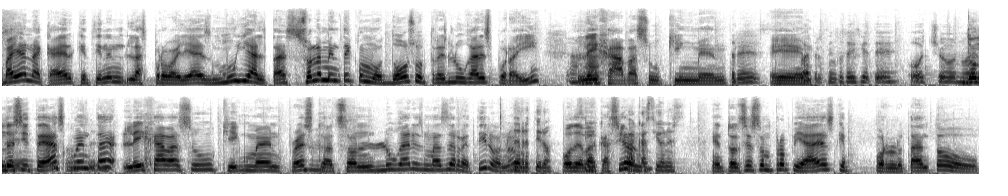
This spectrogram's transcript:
vayan a caer, que tienen las probabilidades muy altas, solamente como dos o tres lugares por ahí, Ajá. Lake Havasu, Kingman, 3, Eh, 4, 5, 6, 7, 8, 9. donde si te das cuenta, Lake Havasu, Kingman, Prescott son lugares más de retiro, ¿no? De retiro. O de Sí, vacación. vacaciones. Entonces son propiedades que por lo tanto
